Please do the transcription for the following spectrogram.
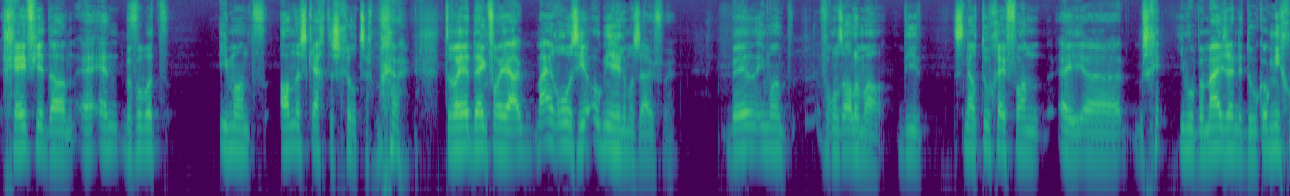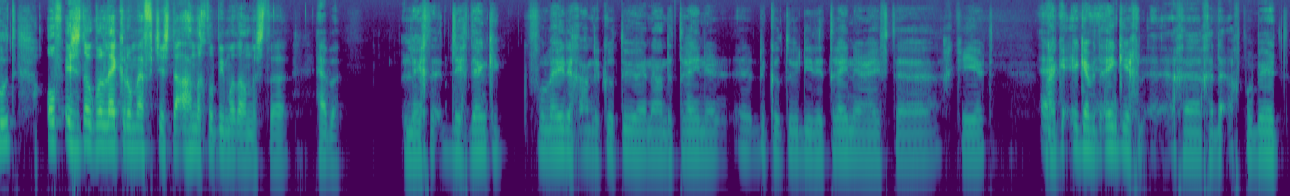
Geef je dan... eh, en bijvoorbeeld iemand anders krijgt de schuld, zeg maar. Terwijl je denkt van... Ja, mijn rol is hier ook niet helemaal zuiver. Ben je dan iemand voor ons allemaal... die snel toegeeft van... Hey, eh, misschien, je moet bij mij zijn, dit doe ik ook niet goed. Of is het ook wel lekker om eventjes de aandacht op iemand anders te hebben? ligt, het ligt denk ik volledig aan de cultuur en aan de trainer. de cultuur die de trainer heeft gecreëerd. Maar ik, ik heb het één keer ge- ge- geda- geprobeerd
